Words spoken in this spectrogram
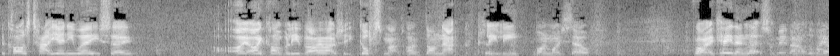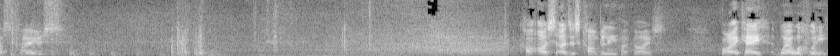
The car's tatty anyway, so I I can't believe it. I'm absolutely gobsmacked. I've done that completely by myself. Right, okay then. Let's move it out of the way, I suppose. Can't I, I just can't believe that, guys. Right, okay. Where were we?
